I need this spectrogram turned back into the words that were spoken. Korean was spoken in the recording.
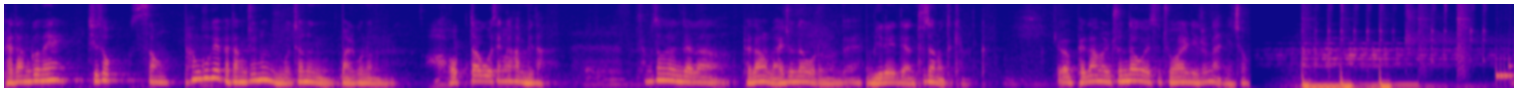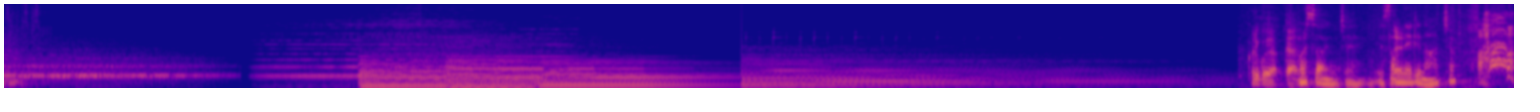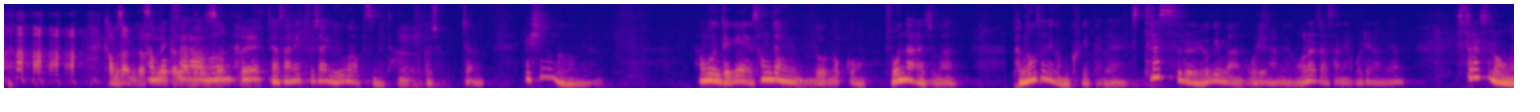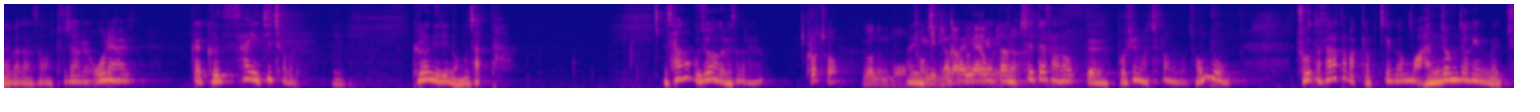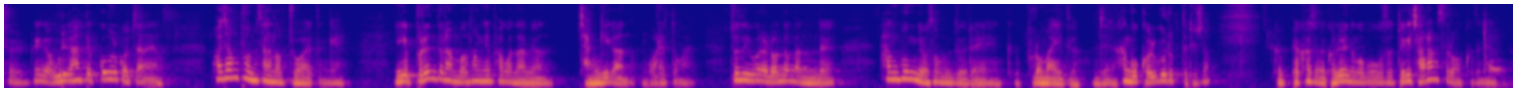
배당금의 지속성. 한국의 배당주는 뭐 저는 말고는 아, 없다고 생각합니다. 삼성전자가 배당을 많이 준다고 그러는데 미래에 대한 투자는 어떻게 합니까? 그러니까 배당을 준다고 해서 좋아할 일은 아니죠. 그리고 약간 벌써 이제 이 썸네일이 나왔죠. 감사합니다. 한국 사람은 만들어서. 네. 한국 자산에 투자할 이유가 없습니다. 음. 그죠? 저는 핵심은 그겁니다. 한국은 되게 성장도 높고 좋은 나라지만 변동성이 너무 크기 때문에 음. 스트레스를 여기만 올인하면 원화 자산에 올인하면 스트레스 너무 많이 받아서 투자를 오래 할 그러니까 그 사이 지쳐버려 요. 음. 그런 일이 너무 잦다. 산업 구조가 그래서 그래요. 그렇죠. 이거는 뭐 아니, 경기 민감 아까 분야가 이야기했던 보니까. 7대 산업들 보시는 것처럼 뭐 전부 죽었다 살았다밖에 없지. 그건 뭐 안정적인 매출. 그러니까 우리가 한때 꿈을 꿨잖아요. 화장품 산업 좋아했던 게 이게 브랜드를 한번 확립하고 나면 장기간 오랫동안. 저도 이번에 런던 갔는데 한국 여성들의 그 브로마이드 이제 한국 걸그룹들이죠. 그 백화점에 걸려 있는 거 보고서 되게 자랑스러웠거든요. 어.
